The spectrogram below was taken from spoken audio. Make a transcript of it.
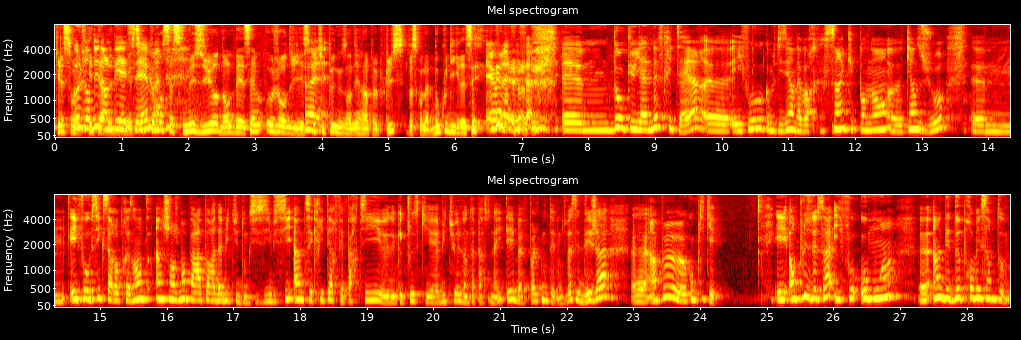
quels sont les critères dans le DSM, Comment ça se mesure dans le DSM aujourd'hui? Est-ce que tu peux nous en dire un peu plus parce qu'on a beaucoup digressé. Et voilà, c'est ça. Euh, donc il y a 9 critères, euh, et il faut, comme je disais, en avoir 5 pendant 15 euh, jours. et il faut aussi que ça représente un changement par rapport à d'habitude. Donc si, si, un de ces critères fait partie de quelque chose qui est habituel dans ta personnalité, bah, ne faut pas le compter. Donc tu vois, c'est déjà un peu compliqué. Et en plus de ça, il faut au moins un des deux premiers symptômes.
